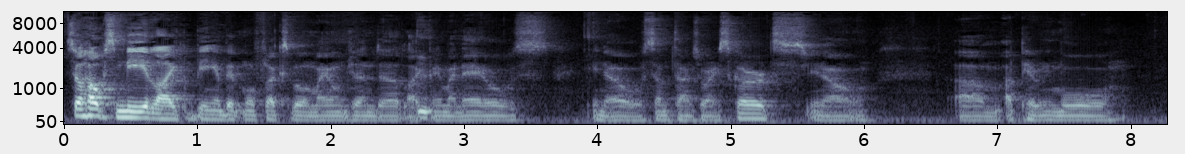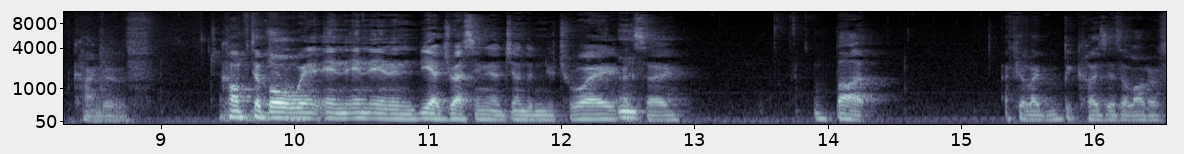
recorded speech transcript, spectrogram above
So it helps me like being a bit more flexible in my own gender, like painting my nails. You know, sometimes wearing skirts. You know, um, appearing more kind of comfortable in, in, in, in yeah dressing in a gender neutral way. I'd say, but I feel like because there's a lot of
